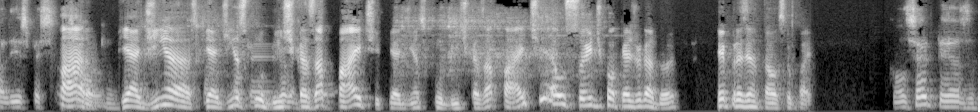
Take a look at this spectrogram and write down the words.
ali especial. Claro, piadinhas, piadinhas clubísticas à parte, piadinhas clubísticas à parte, é o sonho de qualquer jogador representar o seu país. Com certeza.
